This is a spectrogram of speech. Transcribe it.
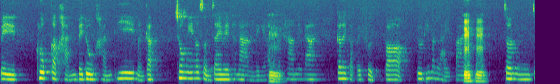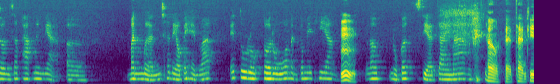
ไป คลุกกับขันไปดูขันที่เหมือนกับช่วงนี้เราสนใจเวทนาหรืออะไรเงี้ยค่ะอืมมันห้ามไม่ได้ ก็เลยกลับไปฝึกก็ดูที่มันไหลไปอืมอืมจนจนสักพักหนึ่งเนี่ยเออมันเหมือนเฉลียวไปเห็นว่าเอ๊ะตัวรู้ตัวรู้ว่ามันก็ไม่เที่ยง อืมแล้วหนูก็เสียใจมากเลยอ้าวแต่แทนที่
